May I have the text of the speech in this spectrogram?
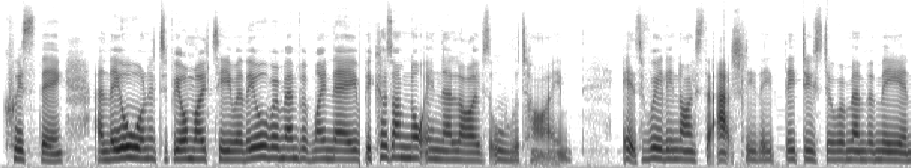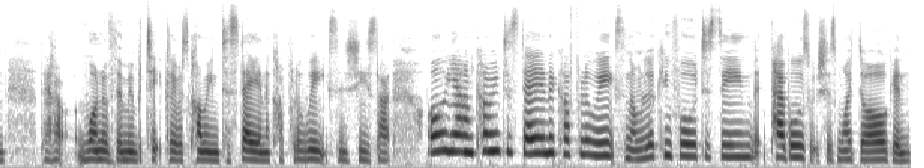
quiz thing and they all wanted to be on my team and they all remembered my name because I'm not in their lives all the time it's really nice that actually they, they do still remember me and like, one of them in particular is coming to stay in a couple of weeks and she's like oh yeah I'm coming to stay in a couple of weeks and I'm looking forward to seeing Pebbles which is my dog and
